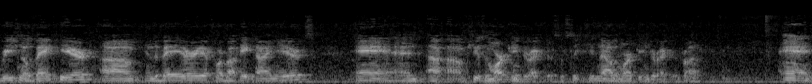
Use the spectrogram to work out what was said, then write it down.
regional bank here um, in the Bay Area for about eight nine years, and um, she was a marketing director. So she's now the marketing director for us. And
